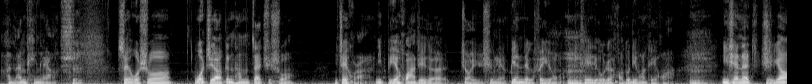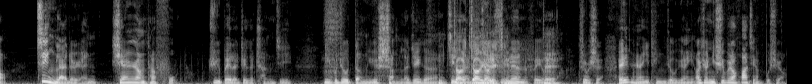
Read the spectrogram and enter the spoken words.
很难评量。是，所以我说，我只要跟他们再去说，你这会儿啊，你别花这个教育训练编这个费用了，你可以留着，好多地方可以花。嗯，你现在只要进来的人先让他付具备了这个成绩，你不就等于省了这个进来的教育训练的费用吗？对。是不是？哎，人家一听就愿意，而且你需不需要花钱？不需要，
